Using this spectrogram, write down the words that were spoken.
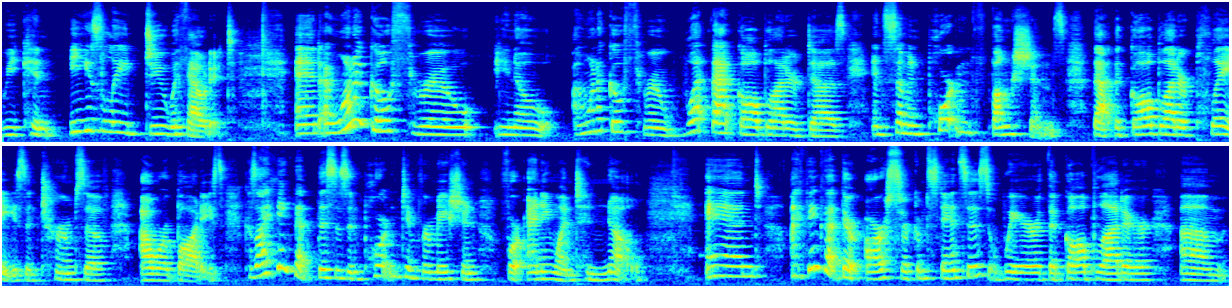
we can easily do without it. And I want to go through, you know, I want to go through what that gallbladder does and some important functions that the gallbladder plays in terms of our bodies. Because I think that this is important information for anyone to know. And I think that there are circumstances where the gallbladder um,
